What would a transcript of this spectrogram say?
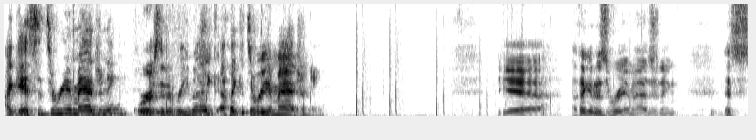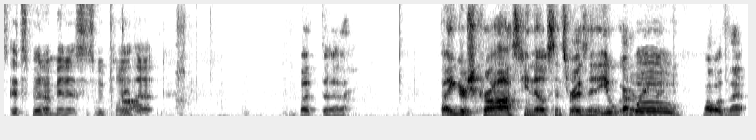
I guess it's a reimagining, or is it a remake? I think it's a reimagining. Yeah, I think it is a reimagining. It's it's been a minute since we played that. But uh, fingers crossed. You know, since Resident Evil got a remake. What was that?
